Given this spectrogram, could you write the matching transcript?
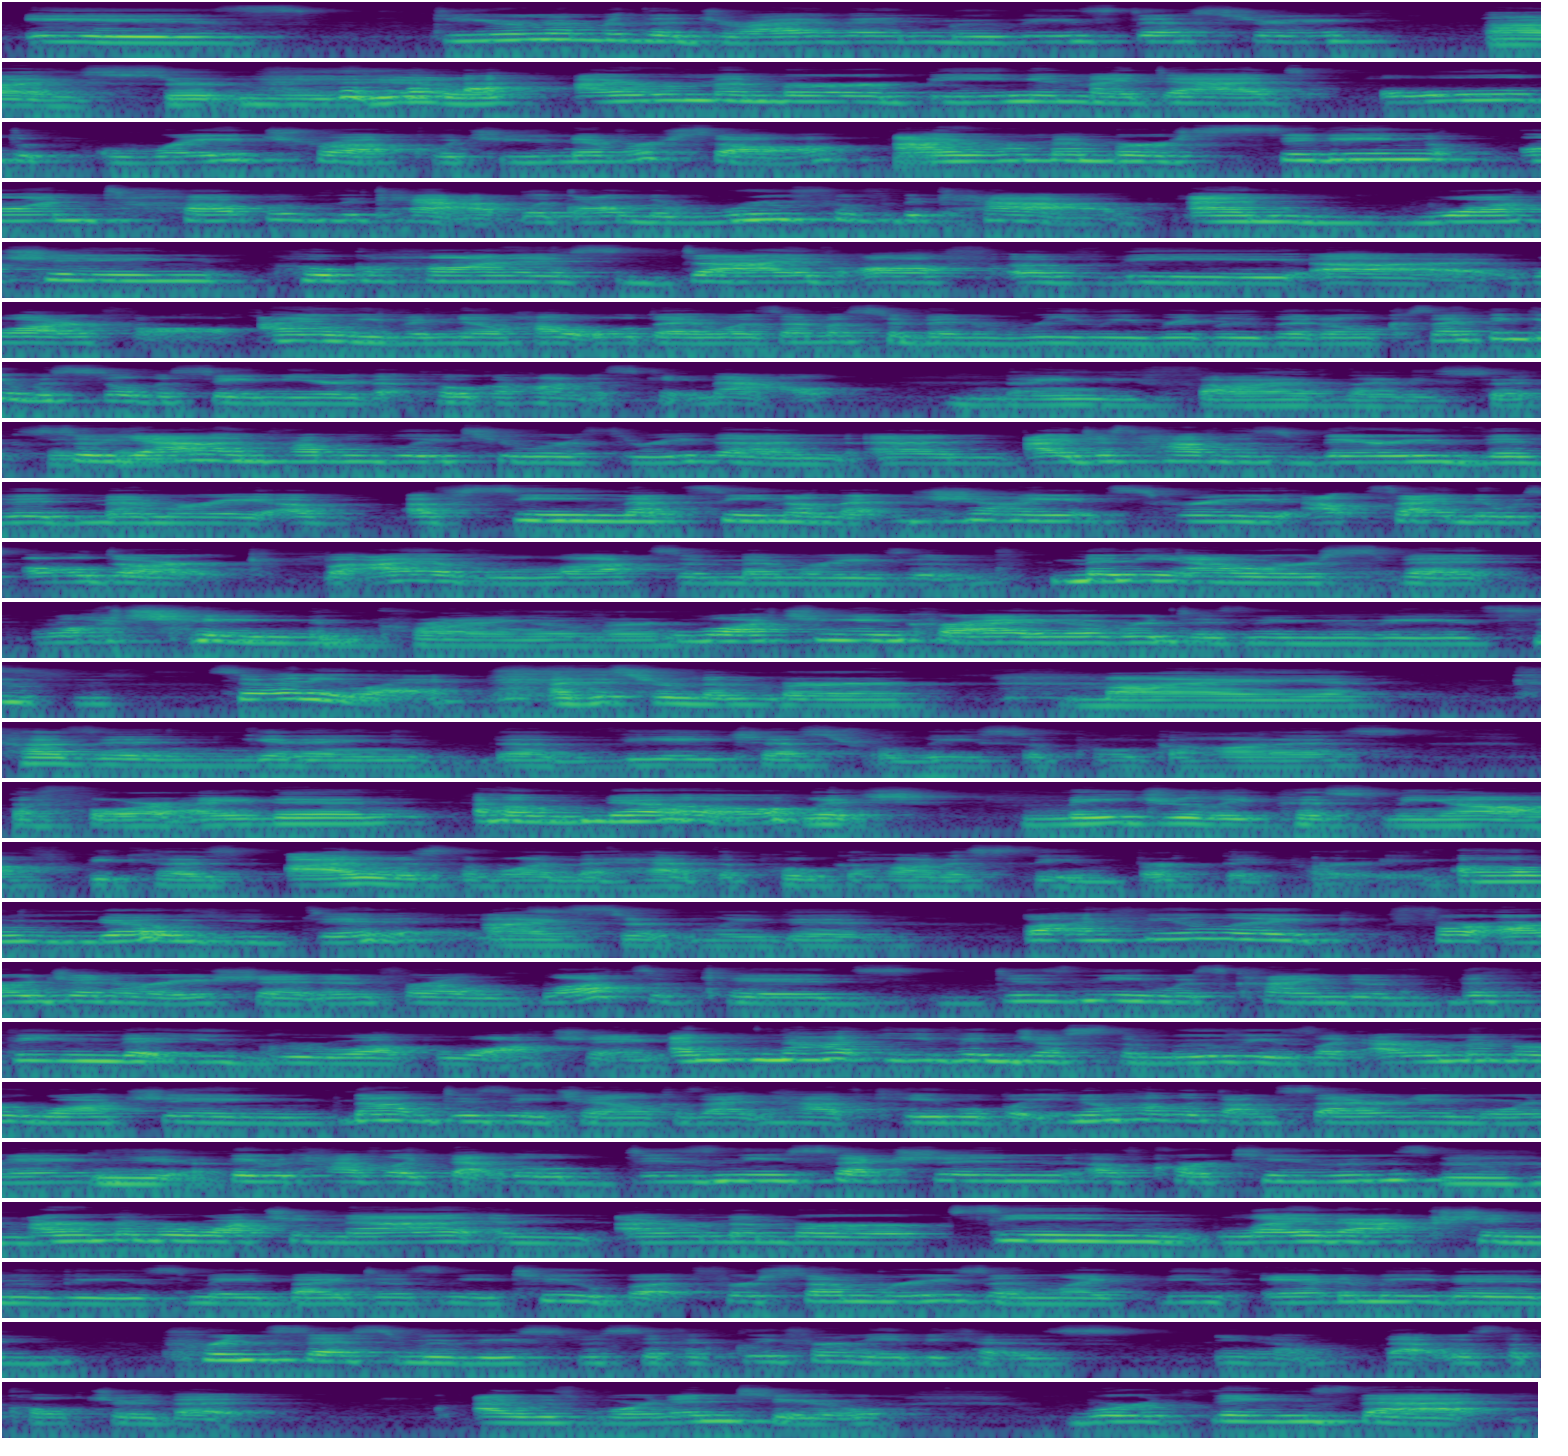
is do you remember the drive-in movies, Destre? I certainly do. I remember being in my dad's old gray truck, which you never saw. I remember sitting on top of the cab, like on the roof of the cab, and watching Pocahontas dive off of the uh, waterfall. I don't even know how old I was. I must have been really, really little because I think it was still the same year that Pocahontas came out. 95, 96. I So yeah, I'm probably two or three then, and I just have this very vivid memory of, of seeing that scene on that giant screen outside, and it was all dark. But I have lots of memories of many hours spent watching, And crying over. watching and crying over Disney movies. so anyway, I just remember my cousin getting the VHS release of Pocahontas before I did, oh no, which majorly pissed me off because I was the one that had the Pocahontas themed birthday party. oh no, you didn't. I certainly did. But I feel like for our generation and for lots of kids, Disney was kind of the thing that you grew up watching. And not even just the movies. Like, I remember watching, not Disney Channel because I didn't have cable, but you know how, like, on Saturday morning, Yeah. they would have, like, that little Disney section of cartoons? Mhm. I remember watching that, and I remember seeing live action movies made by Disney too. But for some reason, like these animated princess movies, specifically for me, because you know that was the culture that I was born into, were things that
